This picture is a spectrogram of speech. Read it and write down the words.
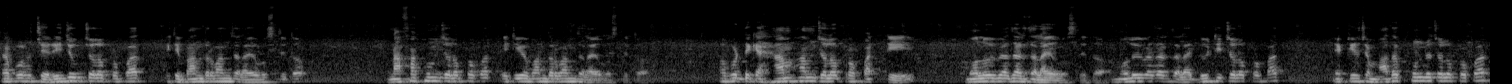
তারপর হচ্ছে রিজুক জলপ্রপাত, এটি বান্দরবান জেলায় অবস্থিত। নাফাখুম জলপ্রপাত, এটিও বান্দরবান জেলায় অবস্থিত। অপরদিকে হামহাম জলপ্রপাতটি মৌলভীবাজার জেলায় অবস্থিত। মৌলভীবাজার জেলায় দুইটি জলপ্রপাত, একটি হচ্ছে মাধবকুণ্ড জলপ্রপাত,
